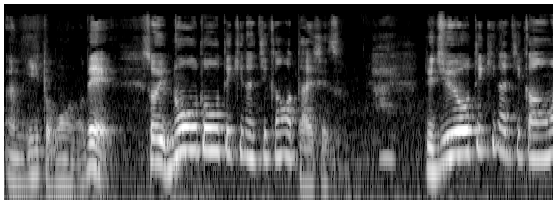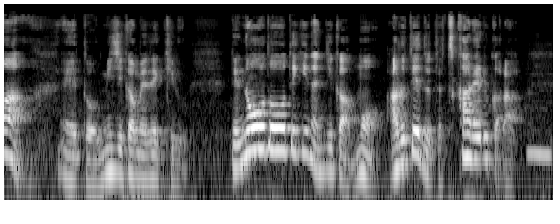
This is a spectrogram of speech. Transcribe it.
あのいいと思うのでそういう能動的な時間は大切。はい。で需要的な時間は、えー、と短めで切る。で能動的な時間もある程度で疲れるからうん。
